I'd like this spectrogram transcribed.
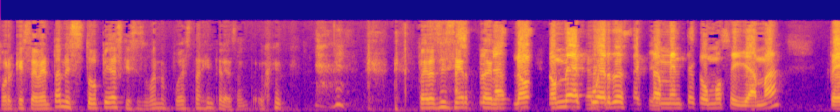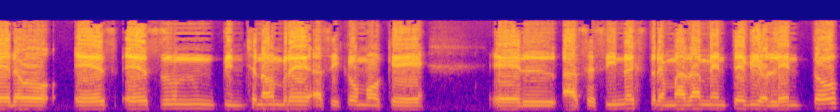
porque se ven tan estúpidas que dices, bueno, puede estar interesante, güey. Pero sí es cierto. la- No, no me acuerdo exactamente cómo se llama, pero es, es un pinche nombre así como que el asesino extremadamente violento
